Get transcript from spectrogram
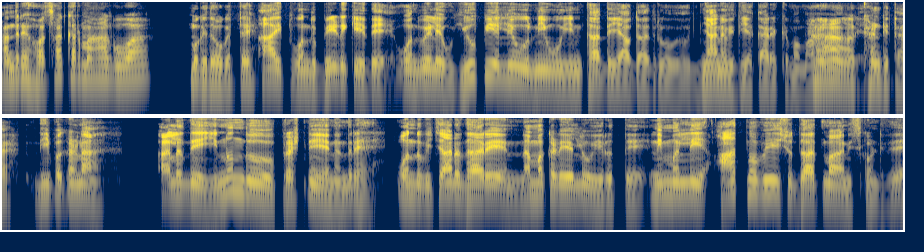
ಅಂದ್ರೆ ಹೊಸ ಕರ್ಮ ಆಗುವ ಮುಗಿದೋಗುತ್ತೆ. ಆಯ್ತು ಒಂದು ಬೇಡಿಕೆ ಇದೆ. ಒಂದ್ ವೇಳೆ ಯು ಪಿಯಲ್ಲಿಯೂ ನೀವು ಇಂಥದ್ದೇ ಯಾವ್ದಾದ್ರೂ ಜ್ಞಾನವಿಧಿಯ ಕಾರ್ಯಕ್ರಮ ಮಾಡಿ ಖಂಡಿತ. ದೀಪಕಣ್ಣ ಅಲ್ಲದೆ ಇನ್ನೊಂದು ಪ್ರಶ್ನೆ ಏನಂದ್ರೆ ಒಂದು ವಿಚಾರಧಾರೆ ನಮ್ಮ ಕಡೆಯಲ್ಲೂ ಇರುತ್ತೆ. ನಿಮ್ಮಲ್ಲಿ ಆತ್ಮವೇ ಶುದ್ಧಾತ್ಮ ಅನಿಸಿಕೊಂಡಿದೆ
